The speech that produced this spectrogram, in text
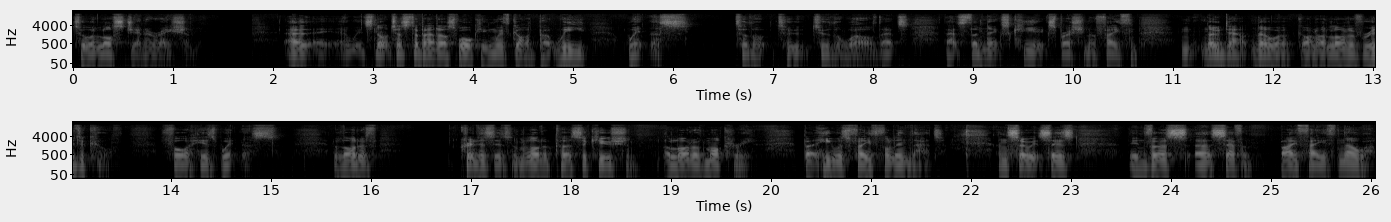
to a lost generation. Uh, uh, it's not just about us walking with God, but we witness to the, to, to the world. That's, that's the next key expression of faith. And no doubt Noah got a lot of ridicule for his witness, a lot of criticism, a lot of persecution, a lot of mockery, but he was faithful in that. And so it says in verse uh, 7 By faith, Noah,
